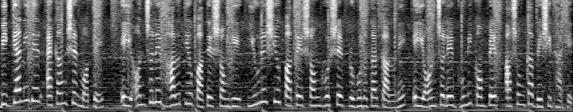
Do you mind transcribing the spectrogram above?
বিজ্ঞানীদের একাংশের মতে, এই অঞ্চলে ভারতীয় পাতের সঙ্গে ইউরেশীয় পাতের সংঘর্ষের প্রবণতার কারণে এই অঞ্চলে ভূমিকম্পের আশঙ্কা বেশি থাকে।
